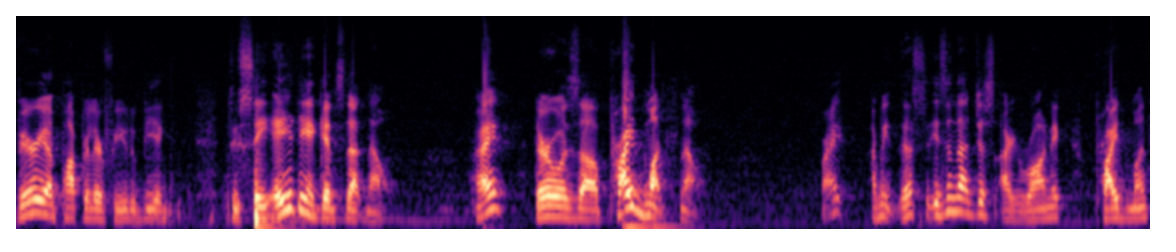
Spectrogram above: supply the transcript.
Very unpopular for you to be to say anything against that now. Right? There was Pride Month now. Right? I mean, that's, isn't that just ironic? Pride Month.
